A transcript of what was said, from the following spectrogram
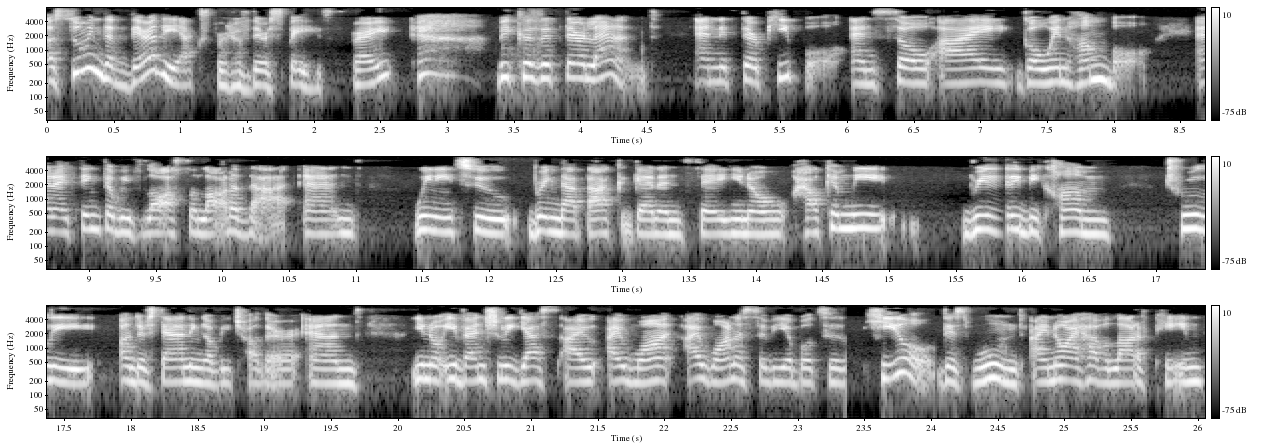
assuming that they're the expert of their space, right? Because it's their land and it's their people. And so I go in humble. And I think that we've lost a lot of that. And we need to bring that back again and say, you know, how can we really become truly understanding of each other? And you know eventually yes i i want i want us to be able to heal this wound. I know i have a lot of pain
